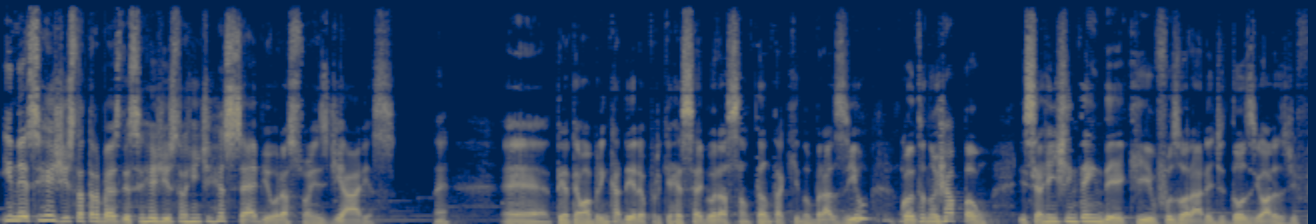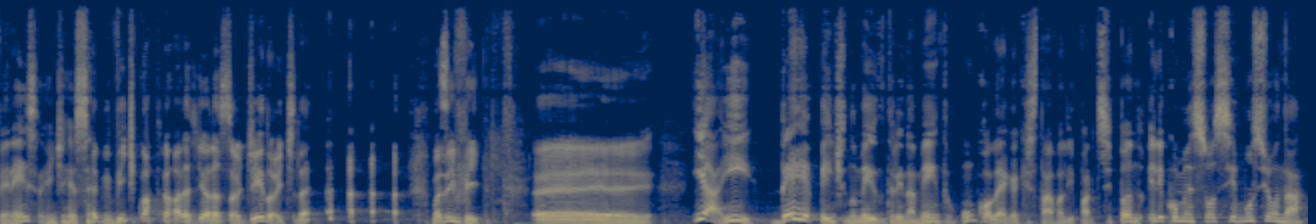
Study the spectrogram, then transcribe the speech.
e nesse registro, através desse registro, a gente recebe orações diárias, né? É, tem até uma brincadeira, porque recebe oração tanto aqui no Brasil quanto no Japão. E se a gente entender que o fuso horário é de 12 horas de diferença, a gente recebe 24 horas de oração dia e noite, né? Mas enfim. É... E aí, de repente, no meio do treinamento, um colega que estava ali participando, ele começou a se emocionar.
